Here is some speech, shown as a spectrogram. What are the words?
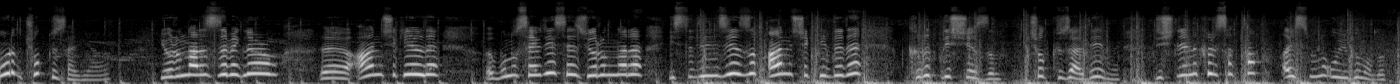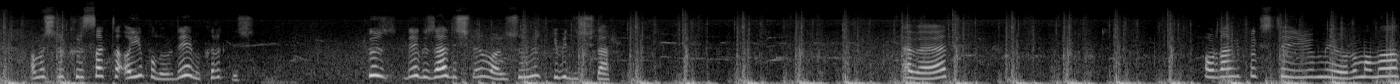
Bu arada çok güzel ya. Yorumlarda size bekliyorum. Ee, aynı şekilde e, bunu sevdiyseniz yorumlara istediğinizi yazıp aynı şekilde de kırık diş yazın. Çok güzel değil mi? Dişlerini kırsak tam ismine uygun olur. Ama şimdi kırsak da ayıp olur değil mi? Kırık diş. Göz, ne güzel dişleri var. Zümrüt gibi dişler. Evet. Oradan gitmek istemiyorum ama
